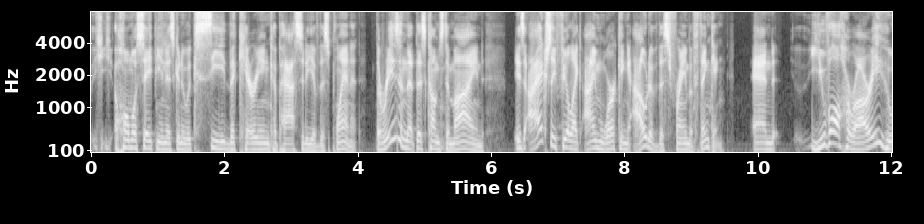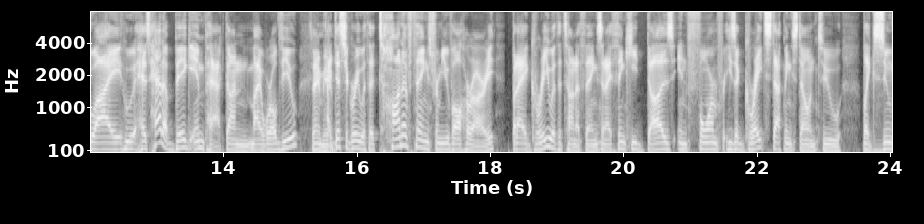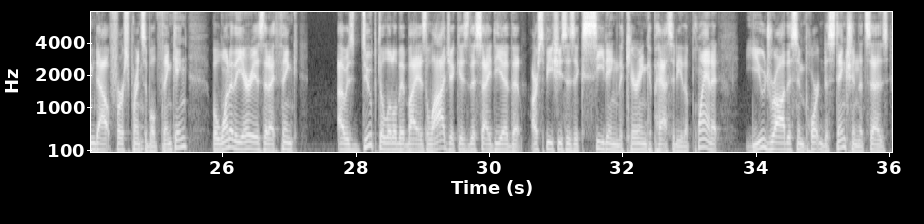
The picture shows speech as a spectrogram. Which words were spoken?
he- Homo sapien is going to exceed the carrying capacity of this planet. The reason that this comes to mind is I actually feel like I'm working out of this frame of thinking, and Yuval Harari, who I who has had a big impact on my worldview. Same here. I disagree with a ton of things from Yuval Harari, but I agree with a ton of things, and I think he does inform. For, he's a great stepping stone to like zoomed out, first principled thinking. But one of the areas that I think I was duped a little bit by his logic is this idea that our species is exceeding the carrying capacity of the planet. You draw this important distinction that says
